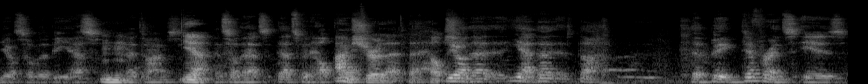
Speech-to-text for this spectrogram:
you know, some of the BS Mhm. at times. Yeah. And so that's, that's been helpful. I'm sure that that helps. You know, that, yeah, that, the, the big difference is,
